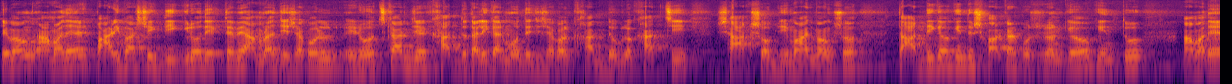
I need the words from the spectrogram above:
এবং আমাদের পারিপার্শ্বিক দিকগুলো দেখতে হবে। আমরা যে সকল রোজকার যে খাদ্য তালিকার মধ্যে যে সকল খাদ্যগুলো খাচ্ছি, শাক, সবজি, মাছ, মাংস, তার দিকেও কিন্তু সরকার প্রশাসনকেও কিন্তু আমাদের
